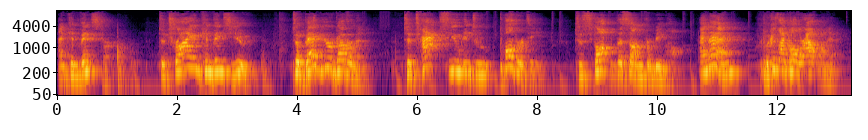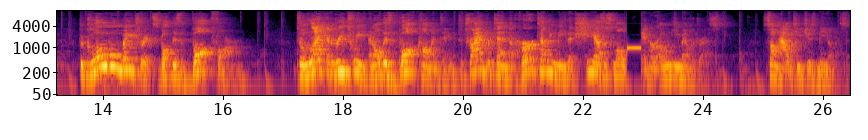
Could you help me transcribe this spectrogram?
and convinced her to try and convince you to beg your government to tax you into poverty to stop the sun from being hot. And then, because I called her out on it, the global matrix got this bot farm to like and retweet and all this bot commenting to try and pretend that her telling me that she has a small in her own email address somehow teaches me a lesson.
